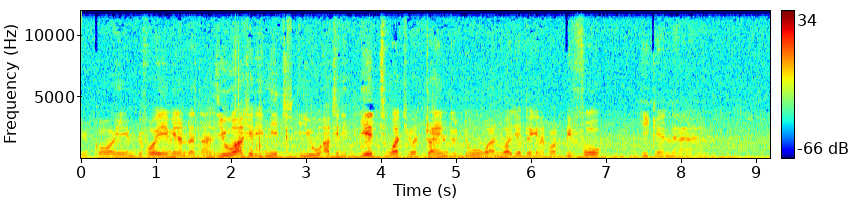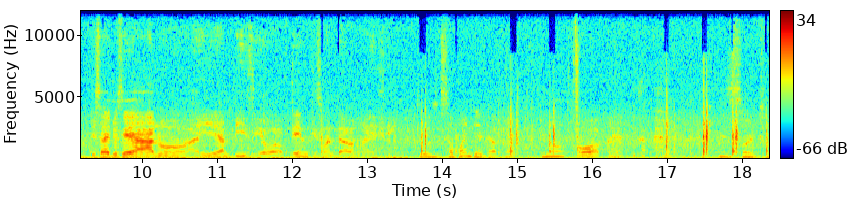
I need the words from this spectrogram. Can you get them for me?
You call him before he even understands. You actually need, you actually get what you are trying to do and what you're talking about before he can uh, decide to say, ah, no, here I'm busy or I've turned this one down or anything. He was disappointed, right? You know, Oh, he's sorry to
